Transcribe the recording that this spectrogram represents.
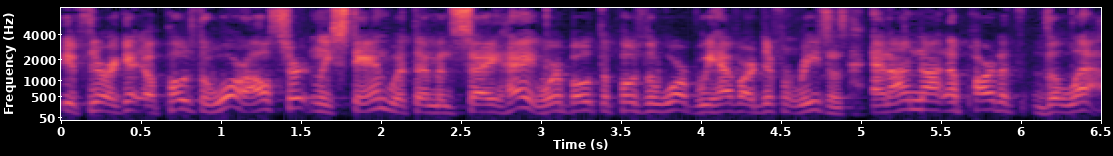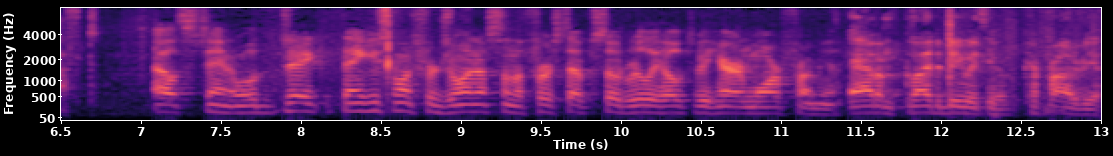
if they're opposed to war, I'll certainly stand with them and say, hey, we're both opposed to the war, but we have our different reasons. And I'm not a part of the left. Outstanding. Well, Jake, thank you so much for joining us on the first episode. Really hope to be hearing more from you. Adam, glad to be with you. Proud of you.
